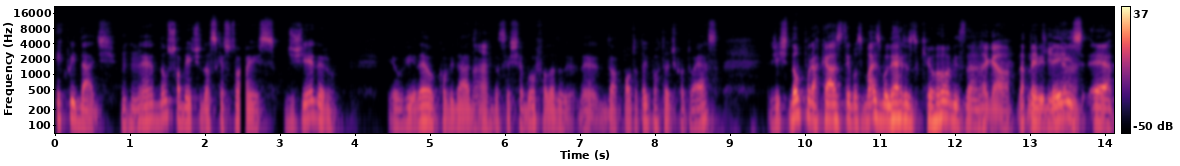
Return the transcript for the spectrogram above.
equidade. Uhum. Né? Não somente nas questões de gênero, eu vi né, o convidado ah. que você chamou falando né, de uma pauta tão importante quanto essa. A gente não por acaso temos mais mulheres do que homens na, Legal. na PMDs. Né? É,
